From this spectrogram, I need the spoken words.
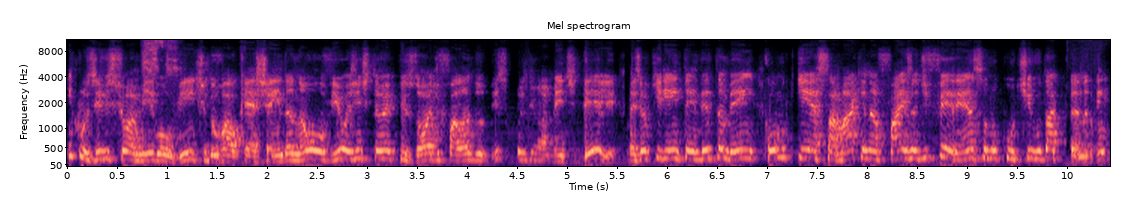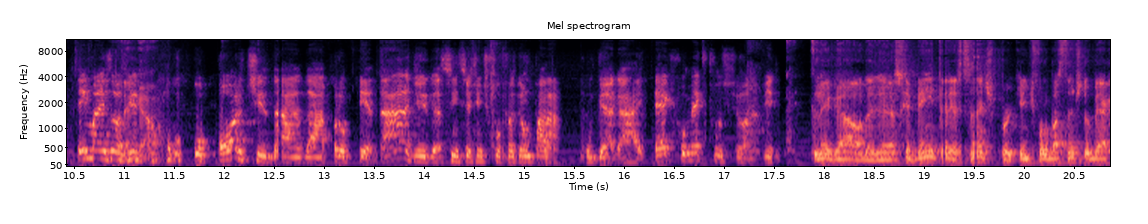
Inclusive, se o amigo ouvinte do Valcast ainda não ouviu, a gente tem um episódio falando exclusivamente dele, mas eu queria entender também como que essa máquina faz a diferença no cultivo da cana. Tem, tem mais a ver com o, o porte da, da propriedade, assim, se a gente for fazer um paralelo com o BH Hightech, como é que funciona, Vitor? Legal, Daniel. Acho que é bem interessante, porque a gente falou bastante do BH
